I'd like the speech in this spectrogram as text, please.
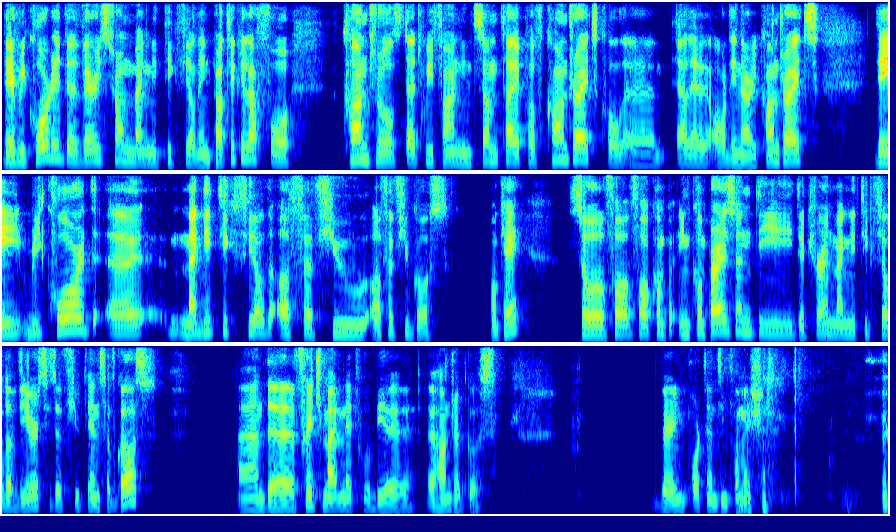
they recorded a very strong magnetic field, in particular for chondrules that we find in some type of chondrites called uh, LL ordinary chondrites. They record a magnetic field of a few of a few Gauss. Okay, so for, for comp in comparison, the, the current magnetic field of the Earth is a few tenths of Gauss, and the fridge magnet will be a, a hundred Gauss. Very important information. uh,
